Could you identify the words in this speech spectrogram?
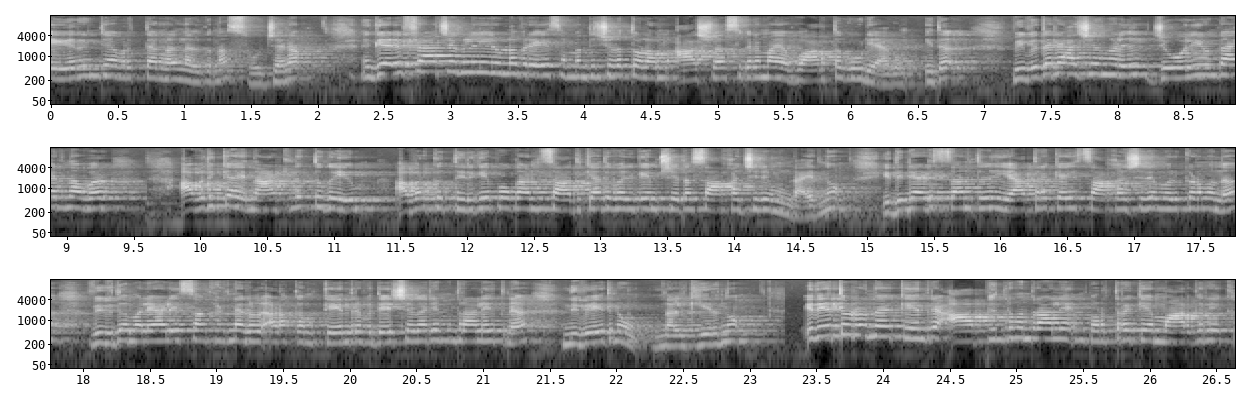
എയർ ഇന്ത്യ വൃത്തങ്ങൾ നൽകുന്ന സൂചന. ഗൾഫ് രാജ്യങ്ങളിലുള്ളവരെ സംബന്ധിച്ചിടത്തോളം ആശ്വാസകരമായ വാർത്ത കൂടിയാകും ഇത്. വിവിധ രാജ്യങ്ങളിൽ ജോലിയുണ്ടായിരുന്നവർ അവധിക്കായി നാട്ടിലെത്തുകയും അവർക്ക് തിരികെ പോകാൻ സാധിക്കാതെ വരികയും ചെയ്ത സാഹചര്യം ഉണ്ടായിരുന്നു. ഇതിന്റെ അടിസ്ഥാനത്തിൽ യാത്രയ്ക്കായി സാഹചര്യം ഒരുക്കണമെന്ന് വിവിധ മലയാളി സംഘടനകൾ അടക്കം കേന്ദ്ര വിദേശകാര്യ മന്ത്രാലയത്തിന് നിവേദനവും നൽകിയിരുന്നു. ഇതേ തുടർന്ന് കേന്ദ്ര ആഭ്യന്തര മന്ത്രാലയം പുറത്തിറക്കിയ മാർഗരേഖ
